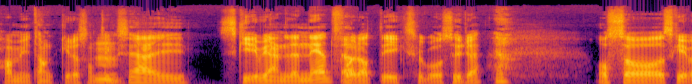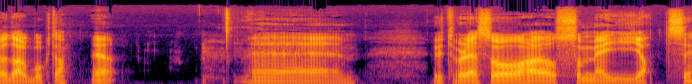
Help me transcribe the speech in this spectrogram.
har mye tanker og sånne ting, så jeg skriver gjerne det ned for Mm. Ja. at det ikke skal gå og surre. Og så skriver jeg dagbok, da. Ja. Eh, utover det så har jeg også med yatzy.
